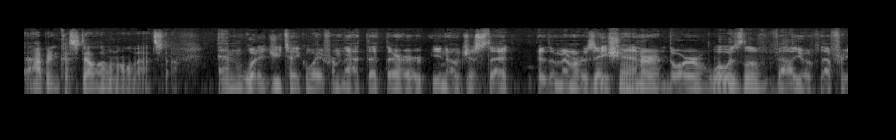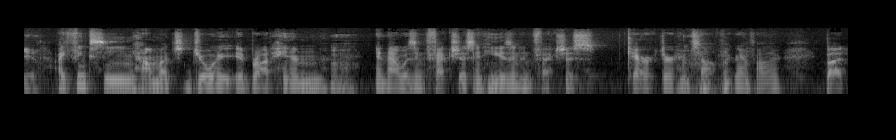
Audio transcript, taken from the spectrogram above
Abbott and Costello and all that stuff. And what did you take away from that? That they're, you know, just that the memorization, or or what was the value of that for you? I think seeing how much joy it brought him, Mm-hmm. and that was infectious, and he is an infectious character mm-hmm. himself, my mm-hmm. grandfather. But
